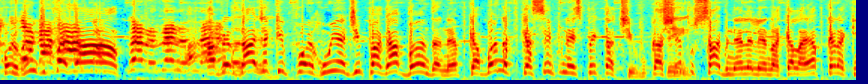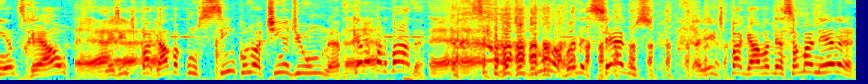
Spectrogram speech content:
foi ruim de pagar. A, a verdade é que foi ruim é de pagar a banda, né? Porque a banda fica sempre na expectativa. O cachê, Sim. tu sabe, né, Lelê? Naquela época era 500 real É, e a gente é, pagava com cinco notinhas de um, né? Porque era barbada. É, é. Cinco notinhas de um, a banda de cegos, a gente pagava dessa maneira.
